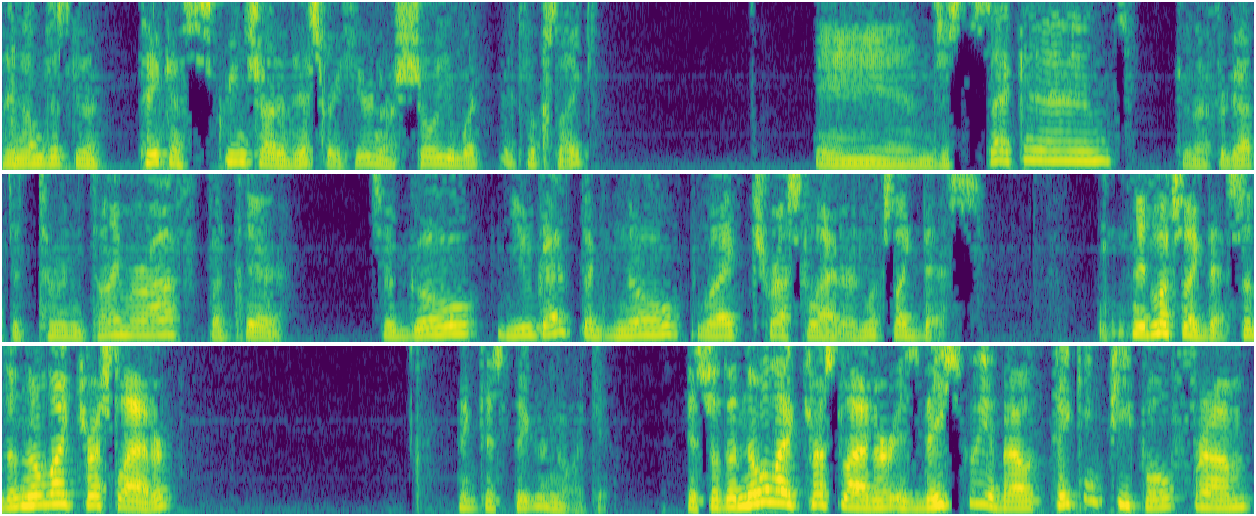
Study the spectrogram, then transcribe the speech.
And I'm just going to take a screenshot of this right here and I'll show you what it looks like. And just a second because I forgot to turn the timer off but there so go you got the know like trust ladder. It looks like this. It looks like this. So the know like trust ladder make this bigger? No I can't. So the know like trust ladder is basically about taking people from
